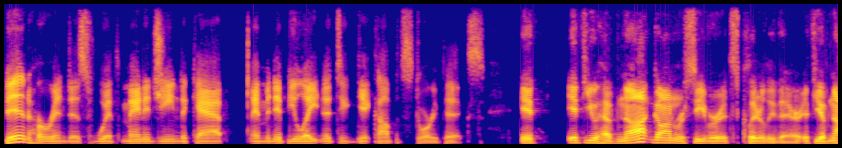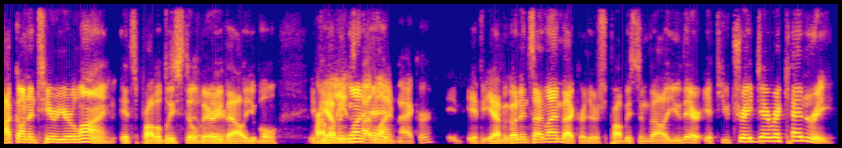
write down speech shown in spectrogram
been horrendous with managing the cap and manipulating it to get compensatory picks. if if you have not gone receiver, it's clearly there. If you have not gone interior line, it's probably still, Still very there. valuable. If Probably you haven't inside gone ed- linebacker. if, if you haven't gone inside linebacker, there's probably some value there. If you trade Derrick Henry,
